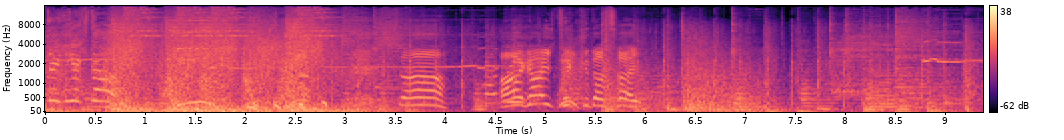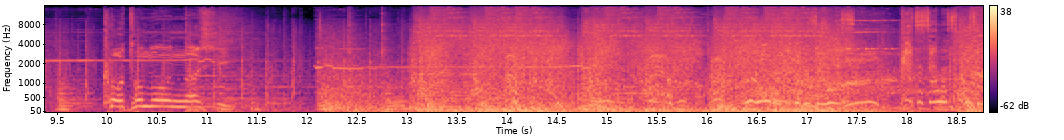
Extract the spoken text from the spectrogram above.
敵が来た。さああがいてください。こともなし。風さんの助さん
